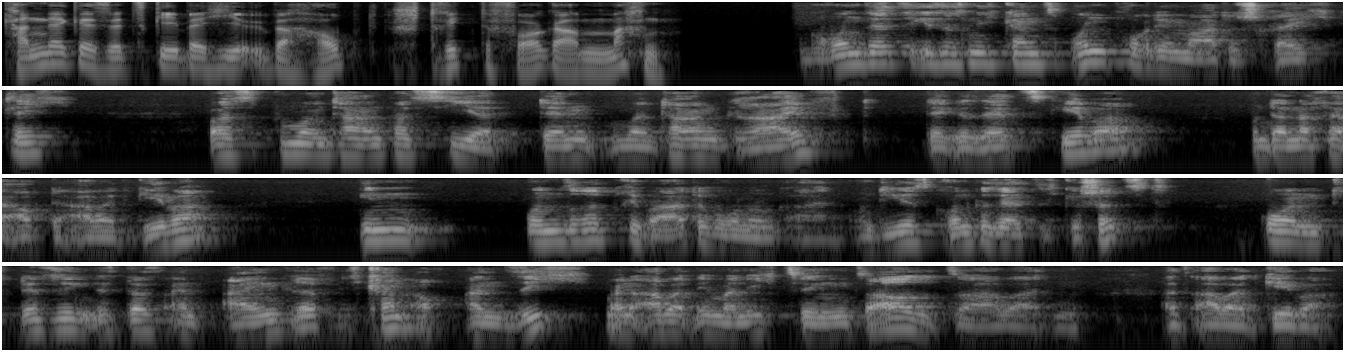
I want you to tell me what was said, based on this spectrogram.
Kann der Gesetzgeber hier überhaupt strikte Vorgaben machen? Grundsätzlich ist es nicht ganz unproblematisch rechtlich, was momentan passiert. Denn momentan greift der Gesetzgeber und dann nachher auch der Arbeitgeber in unsere private Wohnung ein. Und die ist grundgesetzlich geschützt. Und deswegen ist das ein Eingriff. Ich kann auch an sich meine Arbeitnehmer nicht zwingen, zu Hause zu arbeiten als Arbeitgeber,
